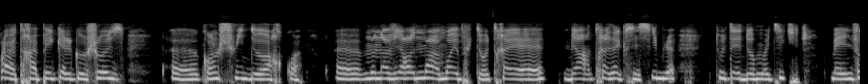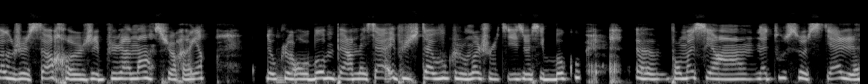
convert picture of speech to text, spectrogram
attraper quelque chose quand je suis dehors, quoi. Mon environnement à moi est plutôt très bien, très accessible. Tout est domotique. Mais une fois que je sors, j'ai plus la main sur rien. Donc le robot me permet ça. Et puis je t'avoue que moi je l'utilise aussi beaucoup. Euh, pour moi c'est un atout social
